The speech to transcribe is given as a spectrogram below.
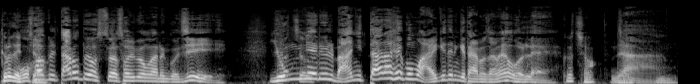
그러겠죠. 어학을 따로 배웠어야 설명하는 거지. 용례를 많이 따라 해보면 알게 되는 게 단어잖아요, 원래. 그렇죠. 네. 자. 음.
